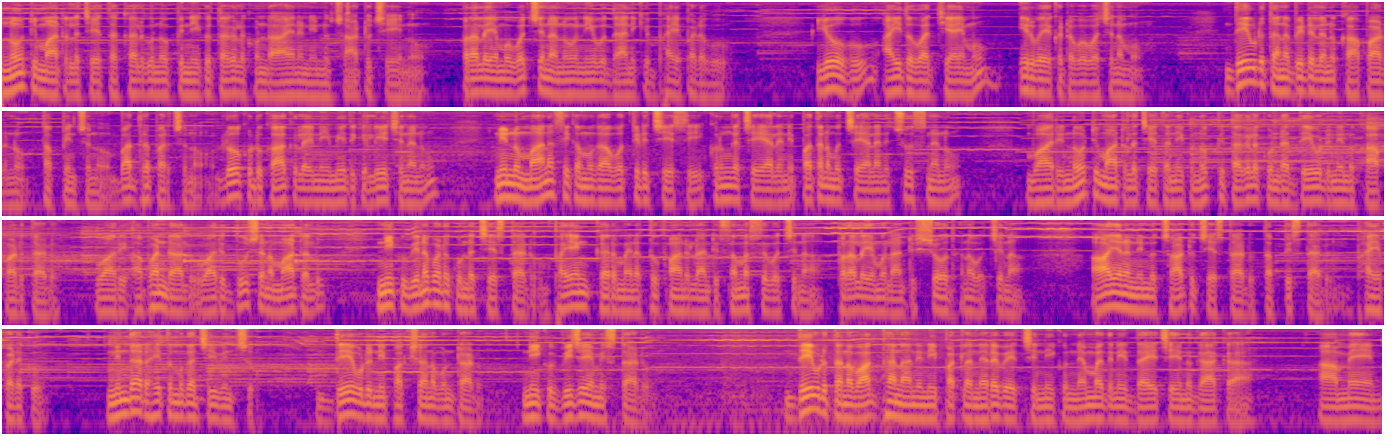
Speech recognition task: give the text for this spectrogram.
నోటి మాటల చేత కలుగు నొప్పి నీకు తగలకుండా ఆయన నిన్ను చాటు చేయను. ప్రళయము వచ్చినను నీవు దానికి భయపడవు. యోబు ఐదవ అధ్యాయము ఇరవై ఒకటవ వచనము. దేవుడు తన బిడ్డలను కాపాడును తప్పించును భద్రపరచును. లోకుడు కాకులై నీ మీదికి లేచినను నిన్ను మానసికముగా ఒత్తిడి చేసి కృంగ చేయాలని పతనము చేయాలని చూసినను. వారి నోటి మాటల చేత నీకు నొప్పి తగలకుండా దేవుడు నిన్ను కాపాడుతాడు. వారి అభండాలు వారి దూషణ మాటలు నీకు వినబడకుండా చేస్తాడు. భయంకరమైన తుఫాను లాంటి సమస్య వచ్చినా ప్రళయము లాంటి శోధన వచ్చిన ఆయన నిన్ను చాటు చేస్తాడు తప్పిస్తాడు. భయపడకు. నిందారహితముగా జీవించు. దేవుడు నీ పక్షాన ఉంటాడు. నీకు విజయమిస్తాడు. దేవుడు తన వాగ్దానాన్ని నీ పట్ల నెరవేర్చి నీకు నెమ్మదిని దయచేయునుగాక. ఆమెన్.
